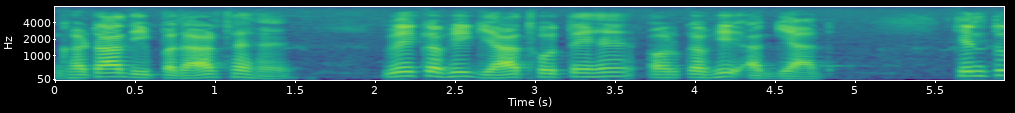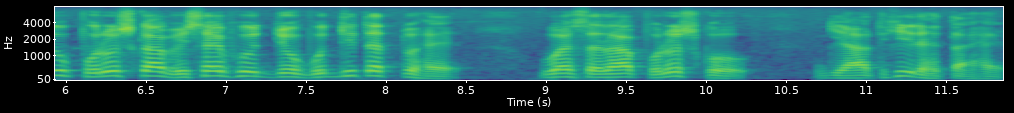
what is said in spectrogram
घटादि पदार्थ हैं, वे कभी ज्ञात होते हैं और कभी अज्ञात। किंतु पुरुष का विषयभूत जो बुद्धि तत्व है वह सदा पुरुष को ज्ञात ही रहता है।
